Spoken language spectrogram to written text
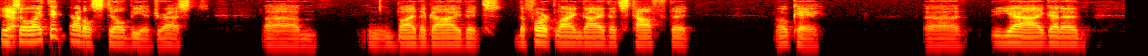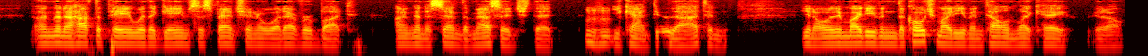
Yeah. So I think that'll still be addressed um, by the guy that's the fourth line guy that's tough. That okay, uh, yeah, I gotta, I'm gonna have to pay with a game suspension or whatever, but I'm gonna send the message that Mhm. you can't do that, and you know they might even the coach might even tell him like, hey, you know,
